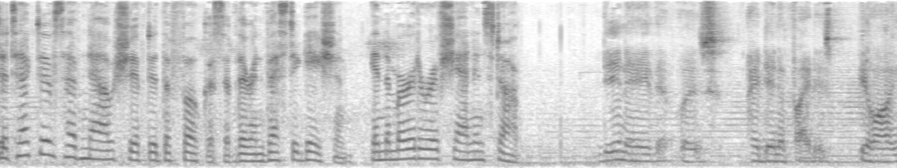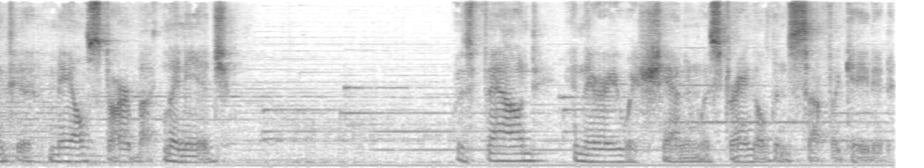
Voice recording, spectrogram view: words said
Detectives have now shifted the focus of their investigation in the murder of Shannon Starbuck. DNA that was identified as belonging to male Starbuck lineage was found in the area where Shannon was strangled and suffocated.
